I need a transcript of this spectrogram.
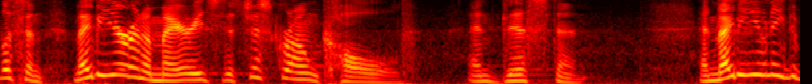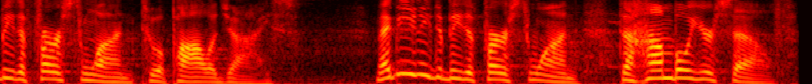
listen, maybe you're in a marriage that's just grown cold and distant. And maybe you need to be the first one to apologize. Maybe you need to be the first one to humble yourself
